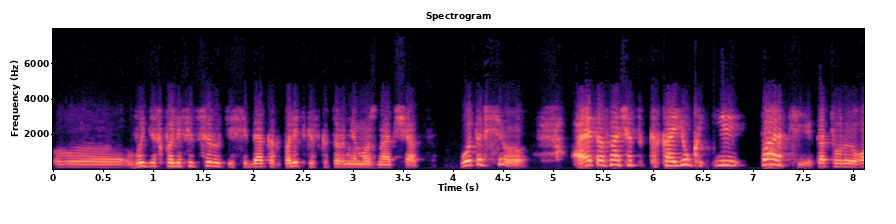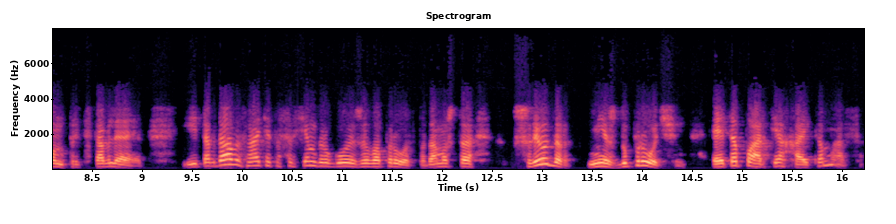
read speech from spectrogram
вы дисквалифицируете себя как политика, с которыми можно общаться. Вот и все. А это значит каюк и партии, которую он представляет. И тогда, вы знаете, это совсем другой же вопрос, потому что Шредер, между прочим, это партия Хайка Масса.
